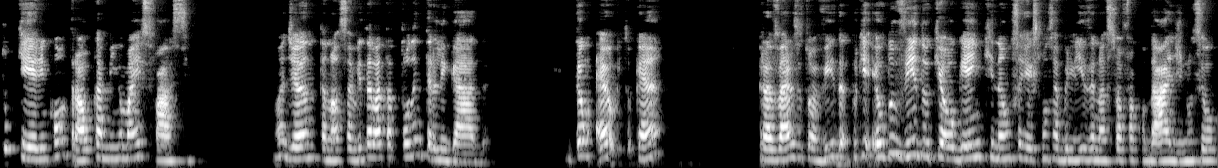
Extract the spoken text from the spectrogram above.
tu queira encontrar o caminho mais fácil. Não adianta, nossa vida ela tá toda interligada. Então, é o que tu quer para as áreas da tua vida? Porque eu duvido que alguém que não se responsabiliza na sua faculdade, no seu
